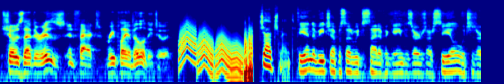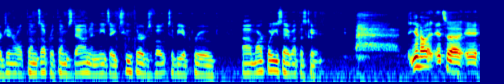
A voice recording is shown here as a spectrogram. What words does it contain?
shows that there is in fact replayability to it. Judgment. At the end of each episode, we decide if a game deserves our seal, which is our general thumbs up or thumbs down, and needs a two thirds vote to be approved. Uh, Mark, what do you say about this game? you know, it's a it,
